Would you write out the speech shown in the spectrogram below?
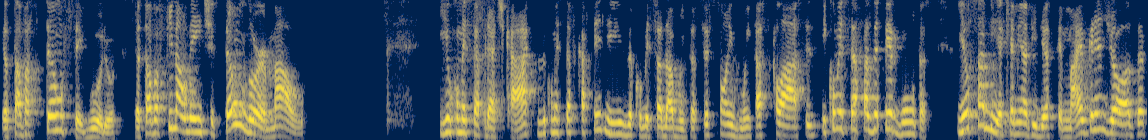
eu estava tão seguro, eu estava finalmente tão normal e eu comecei a praticar Axis e comecei a ficar feliz. Eu comecei a dar muitas sessões, muitas classes e comecei a fazer perguntas. E eu sabia que a minha vida ia ser mais grandiosa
